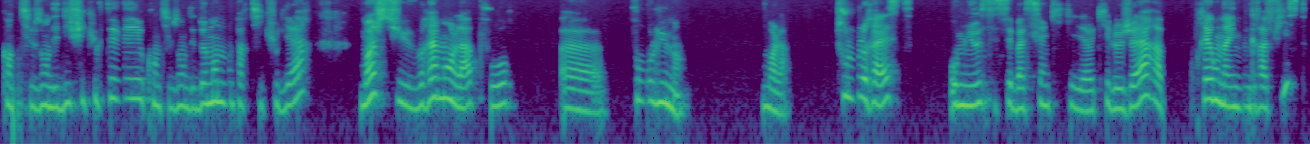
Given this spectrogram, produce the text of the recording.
quand ils ont des difficultés ou quand ils ont des demandes particulières. Moi, je suis vraiment là pour, pour l'humain. Voilà. Tout le reste, au mieux, c'est Sébastien qui, qui le gère. Après, on a une graphiste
